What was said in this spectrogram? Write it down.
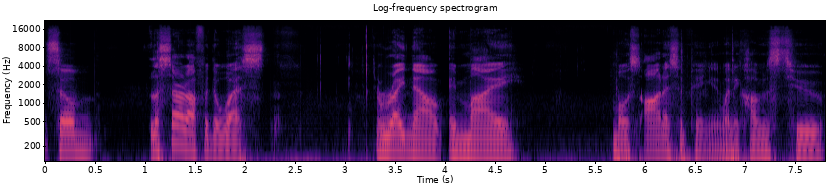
So, let's start off with the West. Right now, in my most honest opinion, when it comes to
